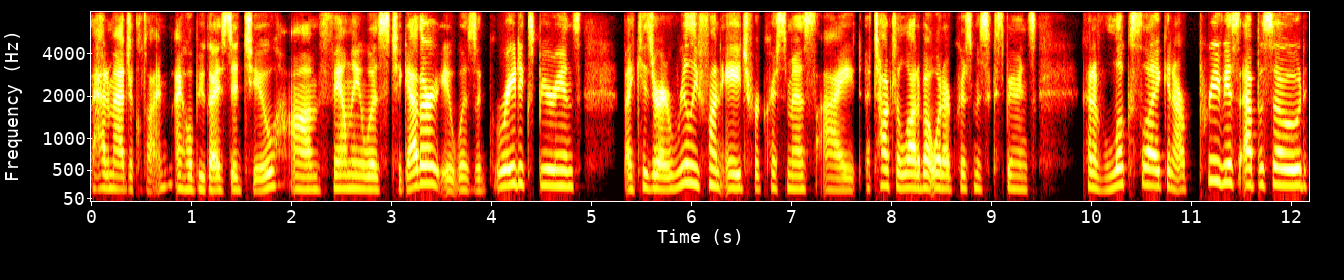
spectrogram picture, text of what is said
had a magical time. I hope you guys did too. Um, family was together. It was a great experience. My kids are at a really fun age for Christmas. I, I talked a lot about what our Christmas experience kind of looks like in our previous episode.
